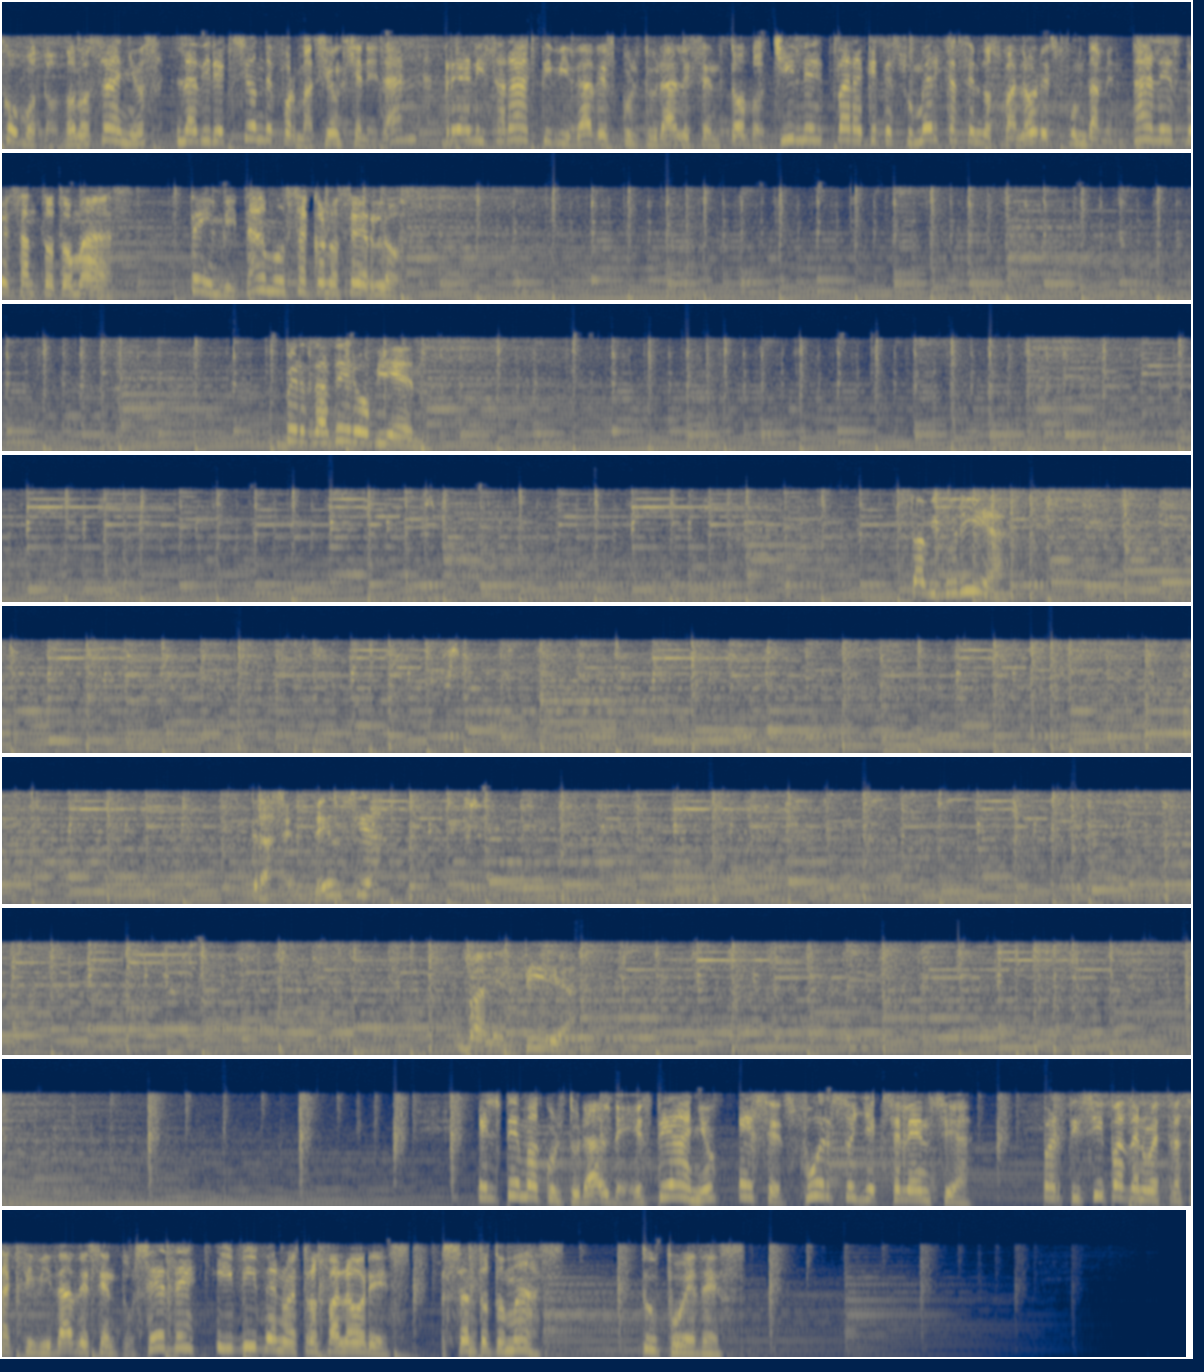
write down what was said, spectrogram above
Como todos los años, la Dirección de Formación General realizará actividades culturales en todo Chile para que te sumerjas en los valores fundamentales de Santo Tomás. Te invitamos a conocerlos. Verdadero bien. Sabiduría. Trascendencia. Valentía. El tema cultural de este año es esfuerzo y excelencia. Participa de nuestras actividades en tu sede y vive nuestros valores. Santo Tomás, tú puedes.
